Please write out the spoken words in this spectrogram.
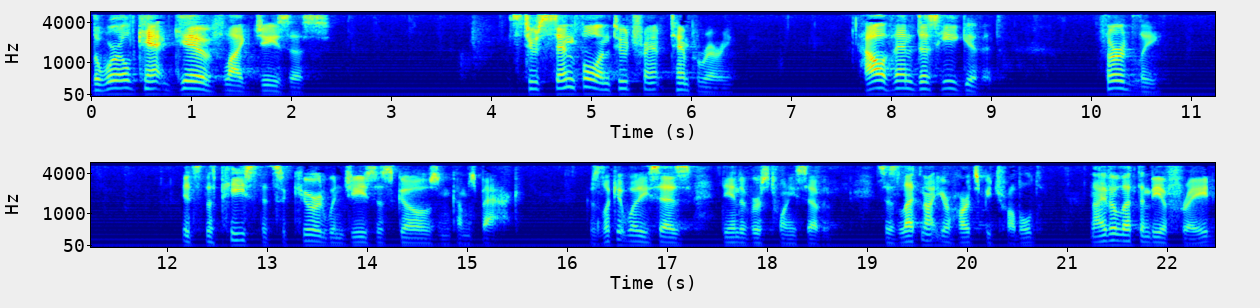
The world can't give like Jesus. It's too sinful and too tra- temporary. How then does he give it? Thirdly, it's the peace that's secured when Jesus goes and comes back. Because look at what he says at the end of verse 27. He says, Let not your hearts be troubled, neither let them be afraid.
